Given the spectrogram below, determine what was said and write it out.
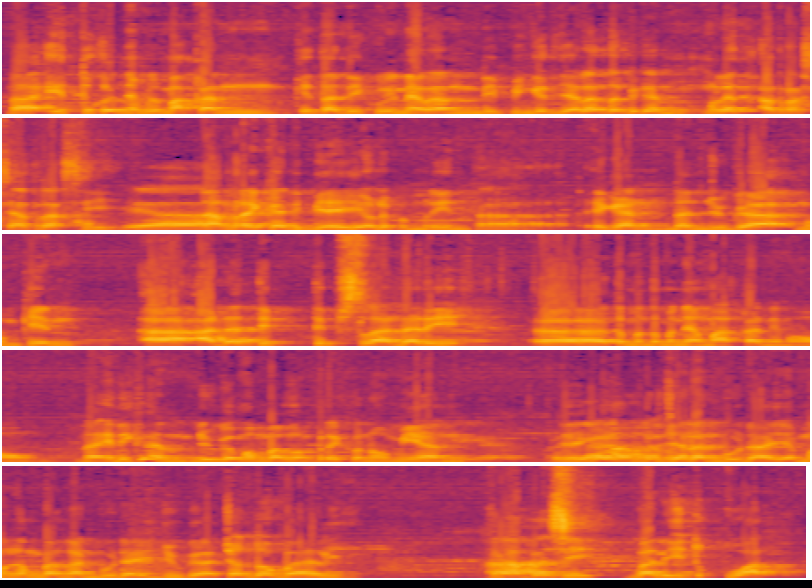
Nah itu kan nyambil makan kita di kulineran di pinggir jalan, tapi kan melihat atraksi-atraksi. Iya. Nah mereka dibiayai oleh pemerintah, ya kan? Dan juga mungkin uh, ada tips-tips lah dari uh, teman-teman yang makan yang mau. Nah ini kan juga membangun perekonomian, Iya. ya kan? Berjalan lah. berjalan budaya, mengembangkan budaya juga. Contoh Bali, kenapa sih Bali itu kuat?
